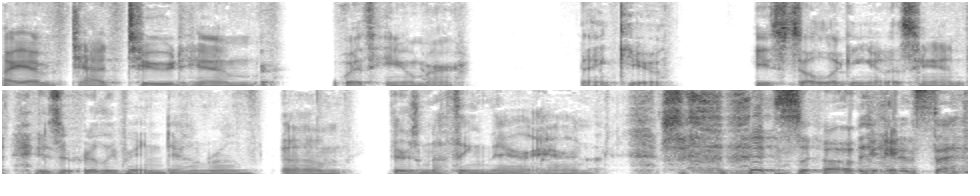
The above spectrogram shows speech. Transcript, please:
I have tattooed him with humor. Thank you. He's still looking at his hand. Is it really written down wrong? Um, there's nothing there, Aaron. so It's that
